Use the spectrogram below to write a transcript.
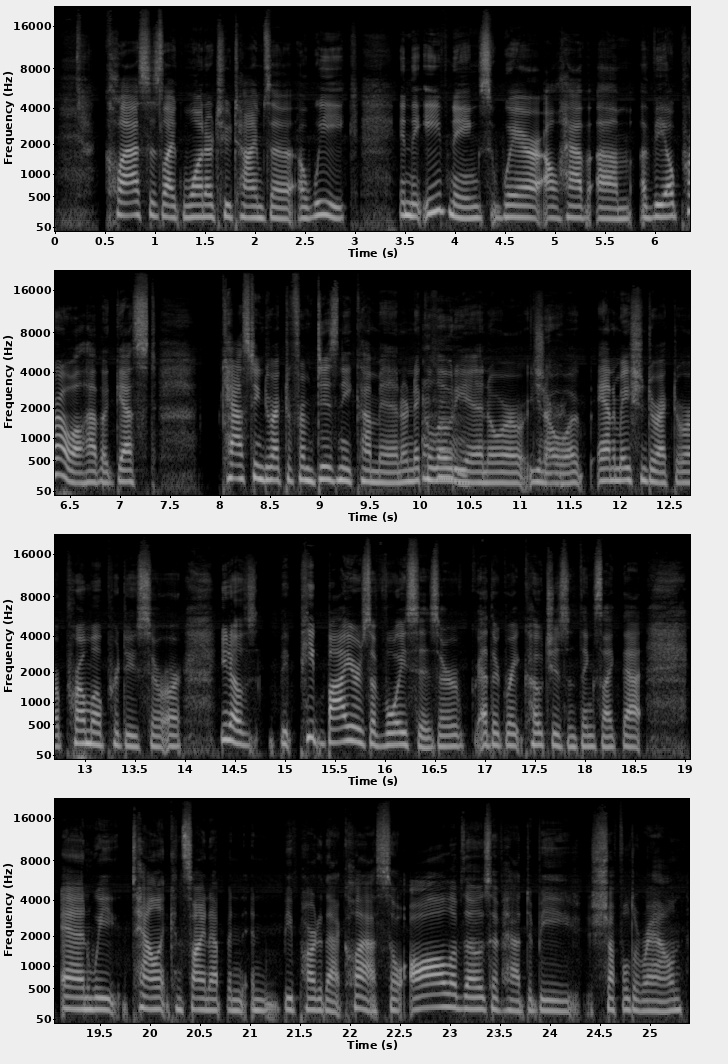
classes like one or two times a, a week in the evenings where i'll have um, a vo pro. I'll have a guest casting director from Disney come in or Nickelodeon or you know an animation director or a promo producer or you know buyers of voices or other great coaches and things like that. And we talent can sign up and, and be part of that class. So all of those have had to be shuffled around.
